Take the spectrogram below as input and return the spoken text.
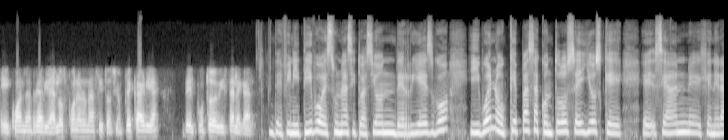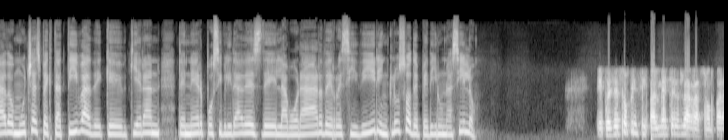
eh, cuando en realidad los ponen en una situación precaria del punto de vista legal. Definitivo, es una situación de riesgo. Y bueno, ¿qué pasa con todos ellos que eh, se han eh, generado mucha expectativa de que quieran tener posibilidades de laborar, de residir, incluso de pedir un asilo? Eh, pues eso principalmente es la razón para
